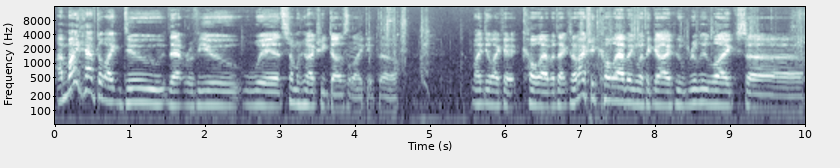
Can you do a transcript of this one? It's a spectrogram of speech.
I might have to like do that review with someone who actually does like it though. Might do like a collab with that because I'm actually collabing with a guy who really likes uh,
